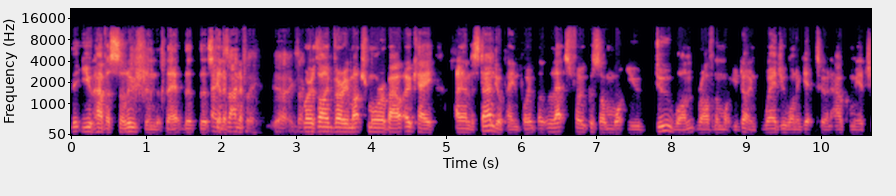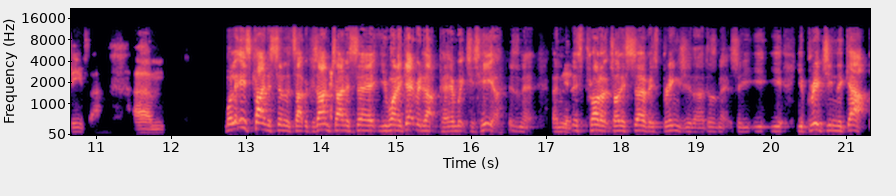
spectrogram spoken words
that you have a solution that, that that's going exactly. to benefit. Yeah, exactly. Whereas I'm very much more about okay, I understand your pain point, but let's focus on what you do want rather than what you don't. Where do you want to get to, and how can we achieve that? Um, well, it is kind of similar to that because I'm trying to say you want to get rid of that pain, which is here, isn't it? And yeah. this product or this service brings you there, doesn't it? So you, you, you're bridging the gap.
